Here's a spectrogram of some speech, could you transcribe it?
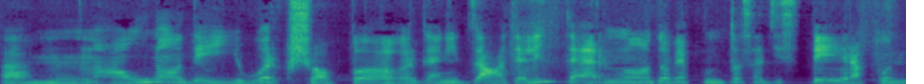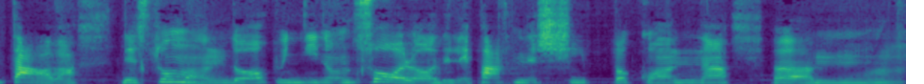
um, a uno dei workshop organizzati all'interno dove appunto Satispay raccontava del suo mondo, quindi non solo delle partnership con um,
